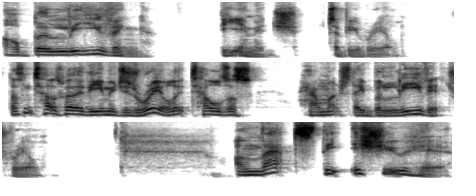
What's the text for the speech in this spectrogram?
are believing the image to be real. Doesn't tell us whether the image is real, it tells us how much they believe it's real. And that's the issue here,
